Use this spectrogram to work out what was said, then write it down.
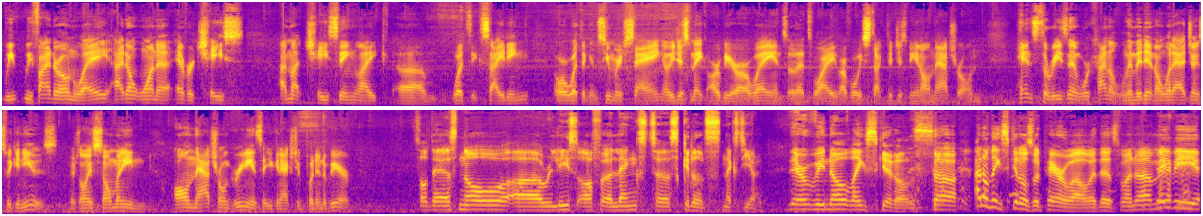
we we find our own way. I don't want to ever chase. I'm not chasing like um, what's exciting or what the consumer is saying. We just make our beer our way, and so that's why I've always stuck to just being all natural. And hence the reason we're kind of limited on what adjuncts we can use. There's only so many all natural ingredients that you can actually put in a beer. So there's no uh, release of uh, Lengst uh, Skittles next year. There will be no Length Skittles. So I don't think Skittles would pair well with this one. Uh, maybe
